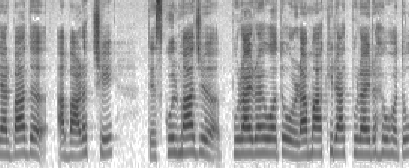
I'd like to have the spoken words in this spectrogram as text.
ત્યારબાદ આ બાળક છે તે સ્કૂલમાં જ પુરાઈ રહ્યો હતો ઓરડામાં આખી રાત પુરાઈ રહ્યો હતો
